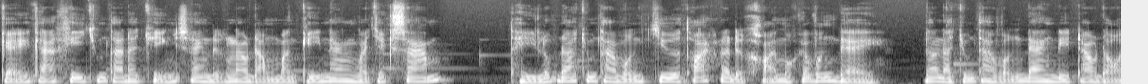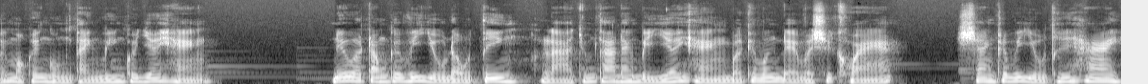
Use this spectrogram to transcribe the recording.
kể cả khi chúng ta đã chuyển sang được lao động bằng kỹ năng và chất xám, thì lúc đó chúng ta vẫn chưa thoát ra được khỏi một cái vấn đề đó là chúng ta vẫn đang đi trao đổi một cái nguồn tài nguyên có giới hạn. Nếu ở trong cái ví dụ đầu tiên là chúng ta đang bị giới hạn bởi cái vấn đề về sức khỏe, sang cái ví dụ thứ hai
